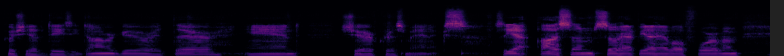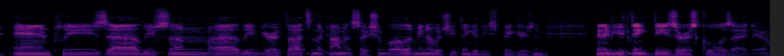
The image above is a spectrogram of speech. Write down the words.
Of course, you have Daisy Domergue right there. And Sheriff Chris Mannix. So yeah, awesome. So happy I have all four of them. And please uh, leave some, uh, leave your thoughts in the comment section below. Let me know what you think of these figures. And, and if you think these are as cool as I do.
